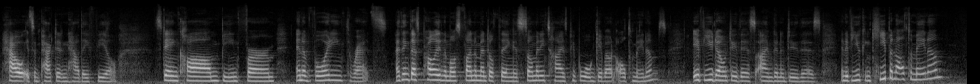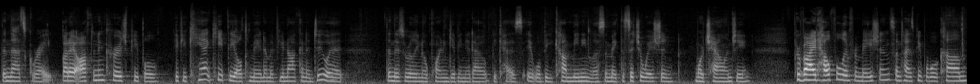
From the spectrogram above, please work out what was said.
how it's impacted and how they feel. Staying calm, being firm, and avoiding threats. I think that's probably the most fundamental thing is so many times people will give out ultimatums. If you don't do this, I'm going to do this. And if you can keep an ultimatum, then that's great. But I often encourage people if you can't keep the ultimatum, if you're not going to do it, then there's really no point in giving it out because it will become meaningless and make the situation more challenging. Provide helpful information. Sometimes people will come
